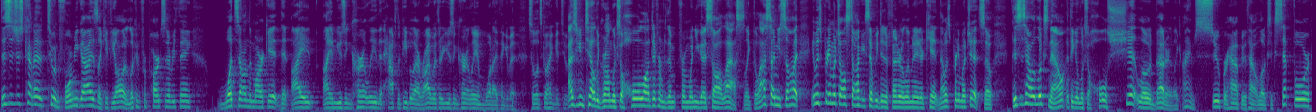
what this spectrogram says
this is just kind of to inform you guys, like if y'all are looking for parts and everything, what's on the market that I I am using currently that half the people that I ride with are using currently and what I think of it. So let's go ahead and get to it. As you can tell, the Grom looks a whole lot different from, from when you guys saw it last. Like the last time you saw it, it was pretty much all stock except we did a fender eliminator kit and that was pretty much it. So this is how it looks now. I think it looks a whole shitload better. Like I am super happy with how it looks except for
